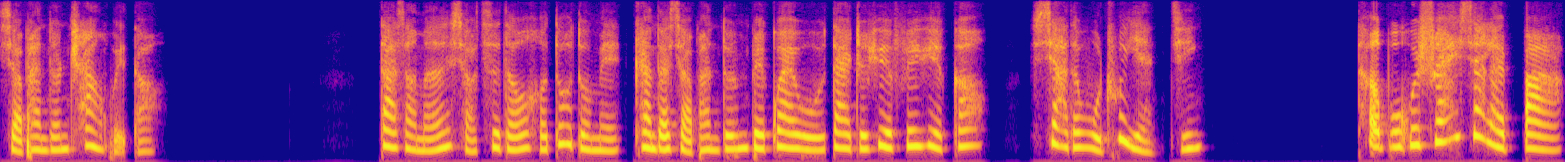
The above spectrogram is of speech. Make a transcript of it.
小胖墩忏悔道：“大嗓门、小刺头和豆豆妹看到小胖墩被怪物带着越飞越高，吓得捂住眼睛。他不会摔下来吧？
